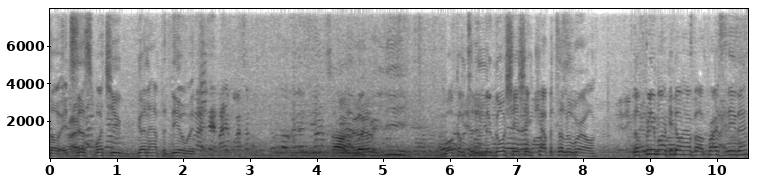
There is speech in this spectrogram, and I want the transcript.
So it's just what you're gonna have to deal with. It's good. Welcome to the negotiation capital of the world. The flea market don't have uh, prices either.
